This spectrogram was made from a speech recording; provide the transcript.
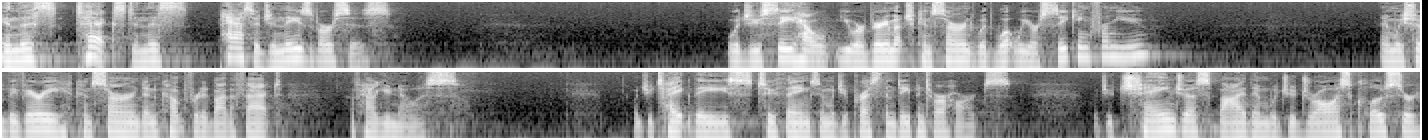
in this text, in this passage, in these verses, would you see how you are very much concerned with what we are seeking from you? And we should be very concerned and comforted by the fact of how you know us. would you take these two things and would you press them deep into our hearts? Would you change us by them? Would you draw us closer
